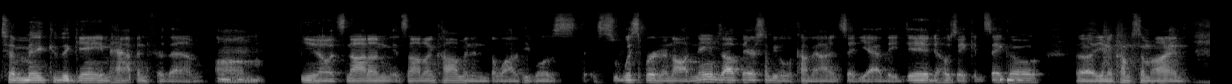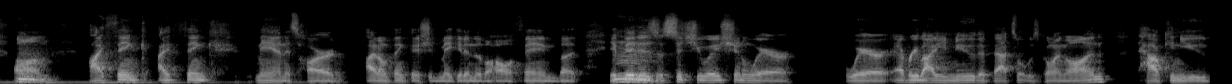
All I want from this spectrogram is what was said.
to make the game happen for them. Mm-hmm. Um, you know it's not un, it's not uncommon and a lot of people has, whispered and odd names out there. Some people have come out and said yeah they did. Jose canseco uh, you know comes to mind. Mm. um, i think i think man it's hard. I don't think they should make it into the hall of fame but if mm. it is a situation where where everybody knew that that's what was going on how can you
